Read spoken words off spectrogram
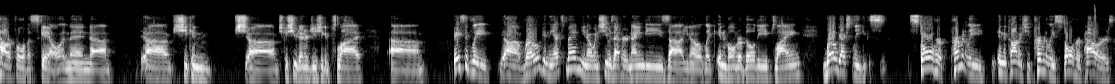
powerful of a scale. And then uh, uh, she can sh- uh, she can shoot energy. She can fly. Um, basically, uh, Rogue in the X Men. You know, when she was at her 90s, uh, you know, like invulnerability, flying. Rogue actually s- stole her permanently in the comics. She permanently stole her powers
